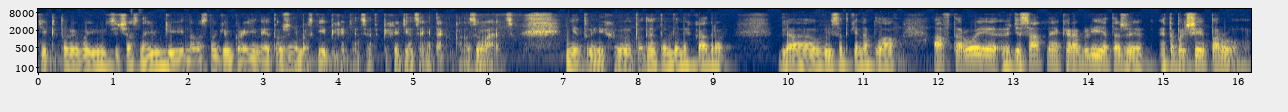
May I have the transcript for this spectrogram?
те, которые воюют сейчас на юге и на востоке Украины, это уже не морские пехотинцы, это пехотинцы, они так только называются. Нет у них э, подготовленных кадров для высадки на плав. А второе, десантные корабли, это же это большие паромы.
